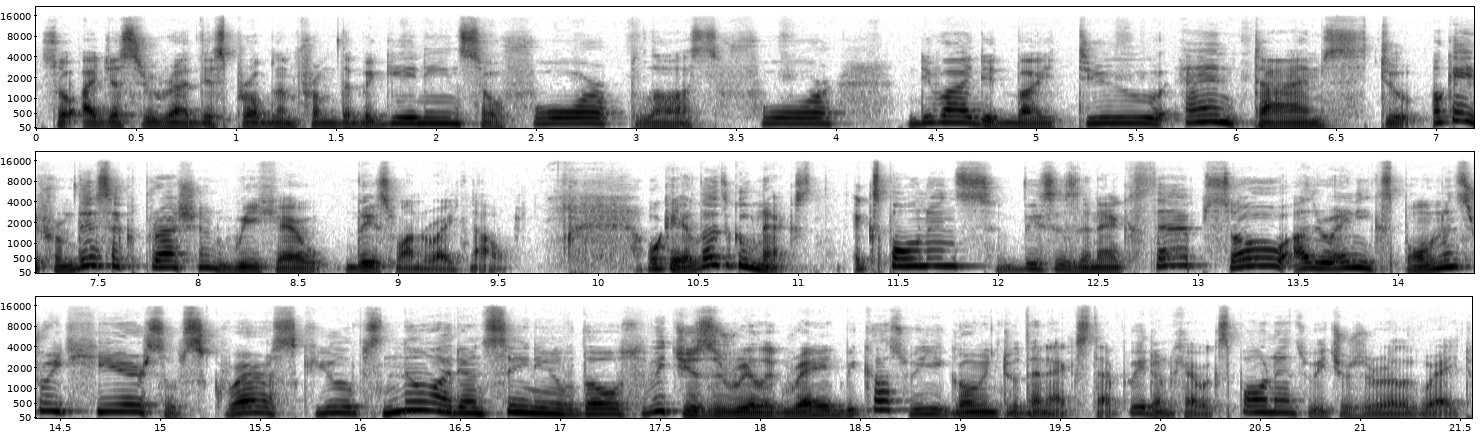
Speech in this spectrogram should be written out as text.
So I just rewrite this problem from the beginning. So 4 plus 4 divided by 2 and times 2. Okay, from this expression we have this one right now. Okay, let's go next. Exponents, this is the next step. So, are there any exponents right here? So, squares, cubes? No, I don't see any of those, which is really great because we go into the next step. We don't have exponents, which is really great.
